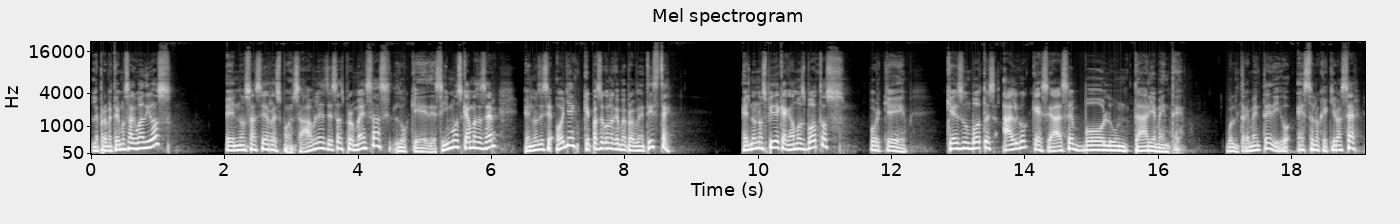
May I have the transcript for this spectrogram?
le prometemos algo a Dios, él nos hace responsables de esas promesas, lo que decimos que vamos a hacer. Él nos dice, oye, ¿qué pasó con lo que me prometiste? Él no nos pide que hagamos votos, porque ¿qué es un voto? Es algo que se hace voluntariamente. Voluntariamente digo, esto es lo que quiero hacer.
